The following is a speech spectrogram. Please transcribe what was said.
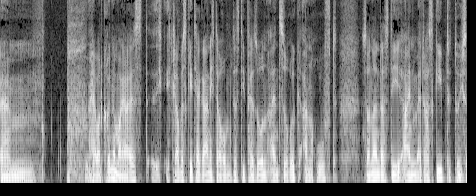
ähm, Herbert Grönemeyer ist, ich, ich glaube, es geht ja gar nicht darum, dass die Person einen zurück anruft, sondern dass die einem etwas gibt durch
